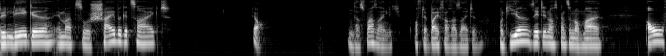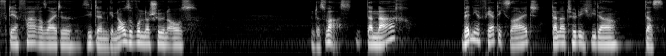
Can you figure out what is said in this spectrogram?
Belege immer zur Scheibe gezeigt. Ja. Und das war's eigentlich auf der Beifahrerseite. Und hier seht ihr noch das Ganze nochmal. Auf der Fahrerseite sieht dann genauso wunderschön aus. Und das war's. Danach, wenn ihr fertig seid, dann natürlich wieder das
